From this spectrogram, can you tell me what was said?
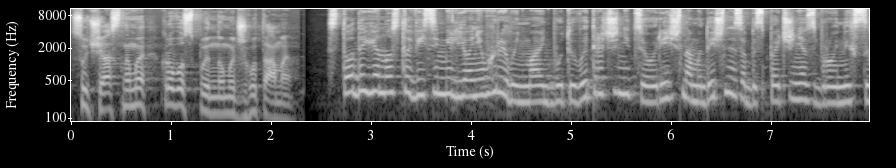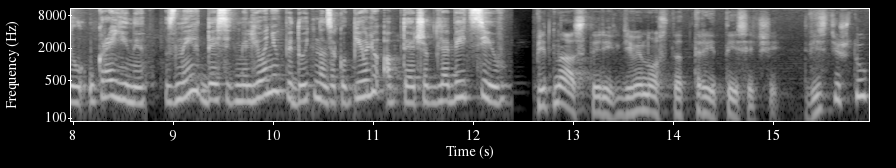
сучасними кровоспинними джгутами. 198 мільйонів гривень мають бути витрачені цьогоріч на медичне забезпечення Збройних сил України. З них 10 мільйонів підуть на закупівлю аптечок для бійців. 15 рік 93 тисячі 200 штук,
